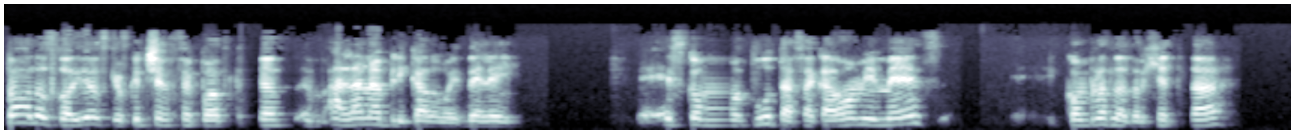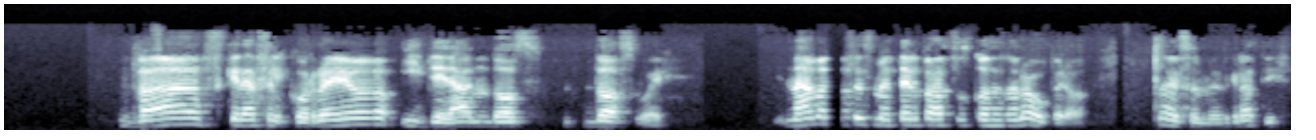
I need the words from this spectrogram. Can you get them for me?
todos los jodidos que escuchen este podcast eh, la han aplicado, güey, de ley. Es como, puta, se acabó mi mes, compras la tarjeta, vas, creas el correo y te dan dos, dos, güey. Nada más es meter todas tus cosas de nuevo, pero no, eso no es gratis.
